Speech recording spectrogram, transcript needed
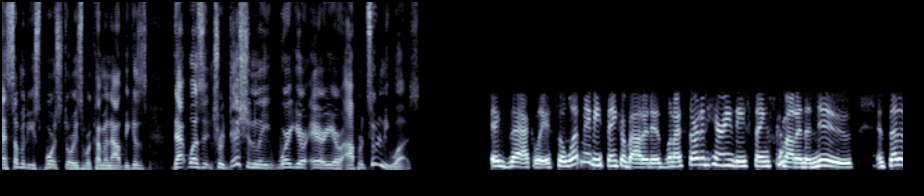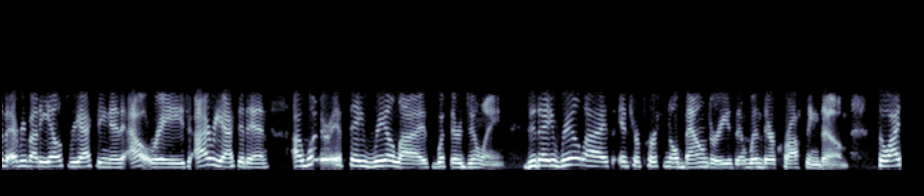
as some of these sports stories were coming out? Because that wasn't traditionally where your area of opportunity was. Exactly. So, what made me think about it is when I started hearing these things come out in the news, instead of everybody else reacting in outrage, I reacted in, I wonder if they realize what they're doing. Do they realize interpersonal boundaries and when they're crossing them? So I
